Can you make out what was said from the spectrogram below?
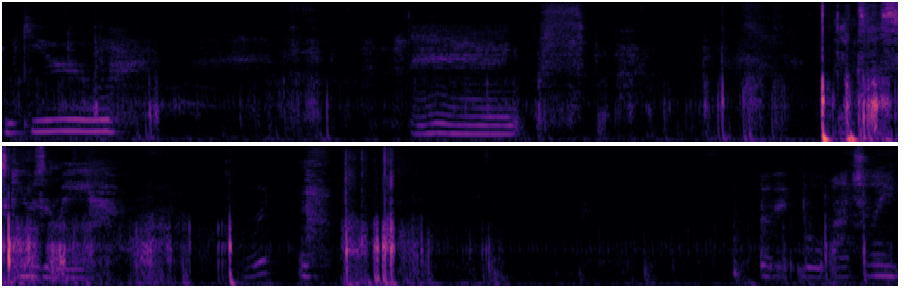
Thank you. Thanks. Thanks for excusing me. Okay, well, actually,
